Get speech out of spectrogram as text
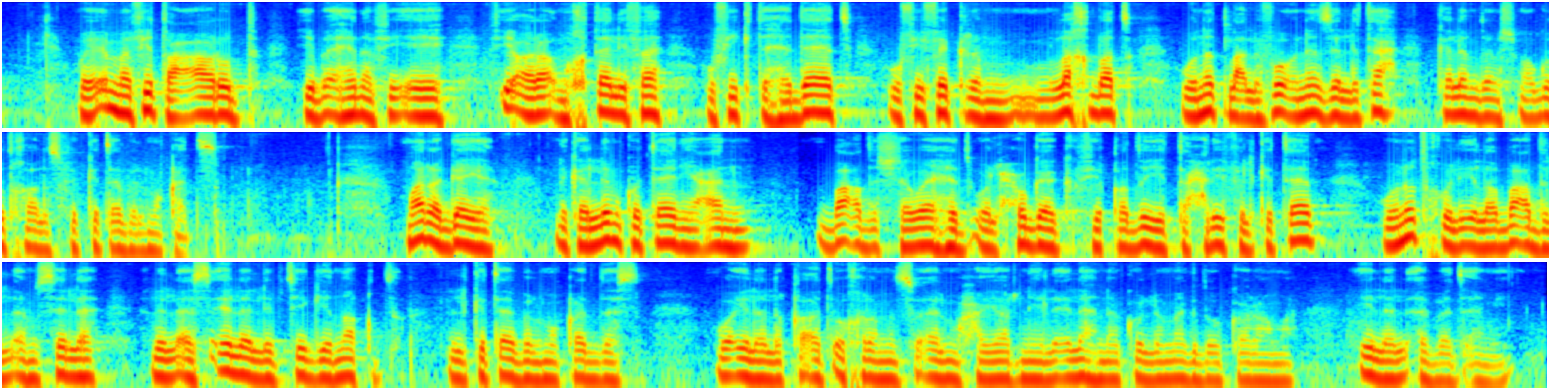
ويا إما في تعارض يبقى هنا في إيه؟ في آراء مختلفة وفي اجتهادات وفي فكر ملخبط ونطلع لفوق وننزل لتحت. الكلام ده مش موجود خالص في الكتاب المقدس. المره الجايه نكلمكم تاني عن بعض الشواهد والحجج في قضية تحريف الكتاب. وندخل إلى بعض الأمثلة للأسئلة اللي بتيجي نقد للكتاب المقدس. وإلى لقاءات أخرى من سؤال محيرني لإلهنا كل مجد وكرامة. إلى الأبد آمين.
